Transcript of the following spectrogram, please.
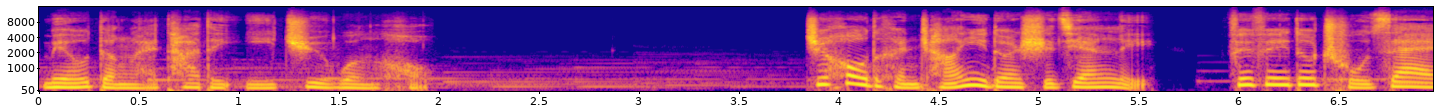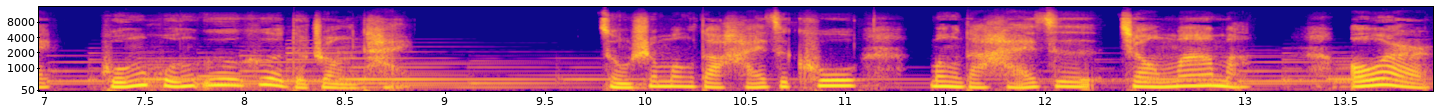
没有等来他的一句问候。之后的很长一段时间里，菲菲都处在浑浑噩噩的状态，总是梦到孩子哭，梦到孩子叫妈妈，偶尔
